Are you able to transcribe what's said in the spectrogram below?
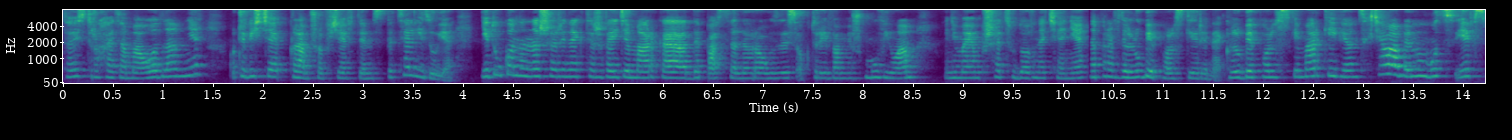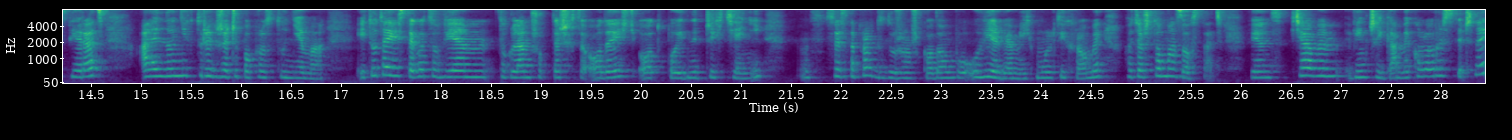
to jest trochę za mało dla mnie. Oczywiście Clam Shop się w tym specjalizuje. Niedługo na nasz rynek też wejdzie marka The Pastel Roses, o której Wam już mówiłam. Oni mają przecudowne cienie. Naprawdę lubię polski rynek, lubię polskie marki, więc chciałabym móc je wspierać, ale no niektórych rzeczy po prostu nie ma. I tutaj z tego co wiem, to Glam Shop też chce odejść od pojedynczych cieni, co jest naprawdę dużą szkodą, bo uwielbiam ich multichromy, chociaż to ma zostać. Więc chciałabym większej gamy kolorystycznej,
